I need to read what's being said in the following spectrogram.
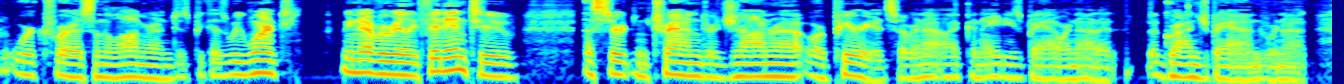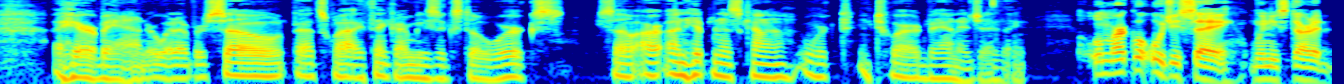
worked for us in the long run, just because we weren't, we never really fit into a certain trend or genre or period. So we're not like an '80s band, we're not a, a grunge band, we're not a hair band or whatever. So that's why I think our music still works. So our unhipness kind of worked to our advantage, I think. Well, Mark, what would you say when you started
